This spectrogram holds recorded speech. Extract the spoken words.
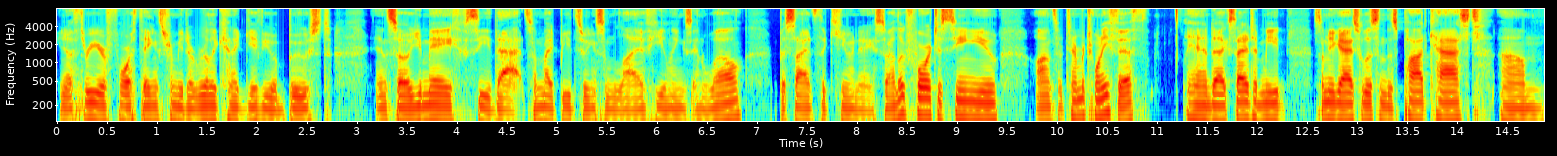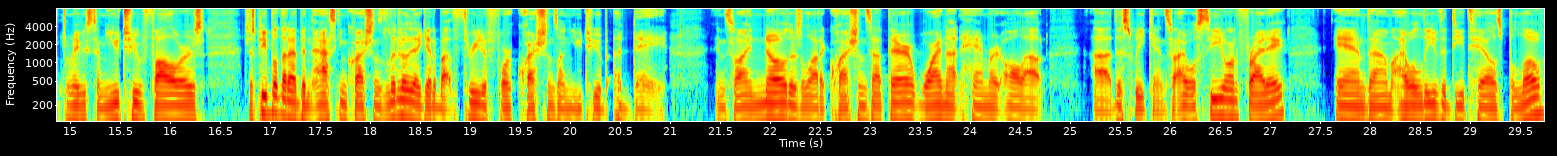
you know, three or four things for me to really kind of give you a boost. And so you may see that. So I might be doing some live healings and well besides the Q&A. So I look forward to seeing you on September 25th and uh, excited to meet some of you guys who listen to this podcast um, or maybe some YouTube followers, just people that have been asking questions. Literally, I get about three to four questions on YouTube a day. And so I know there's a lot of questions out there. Why not hammer it all out? uh, this weekend. So I will see you on Friday. And um, I will leave the details below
